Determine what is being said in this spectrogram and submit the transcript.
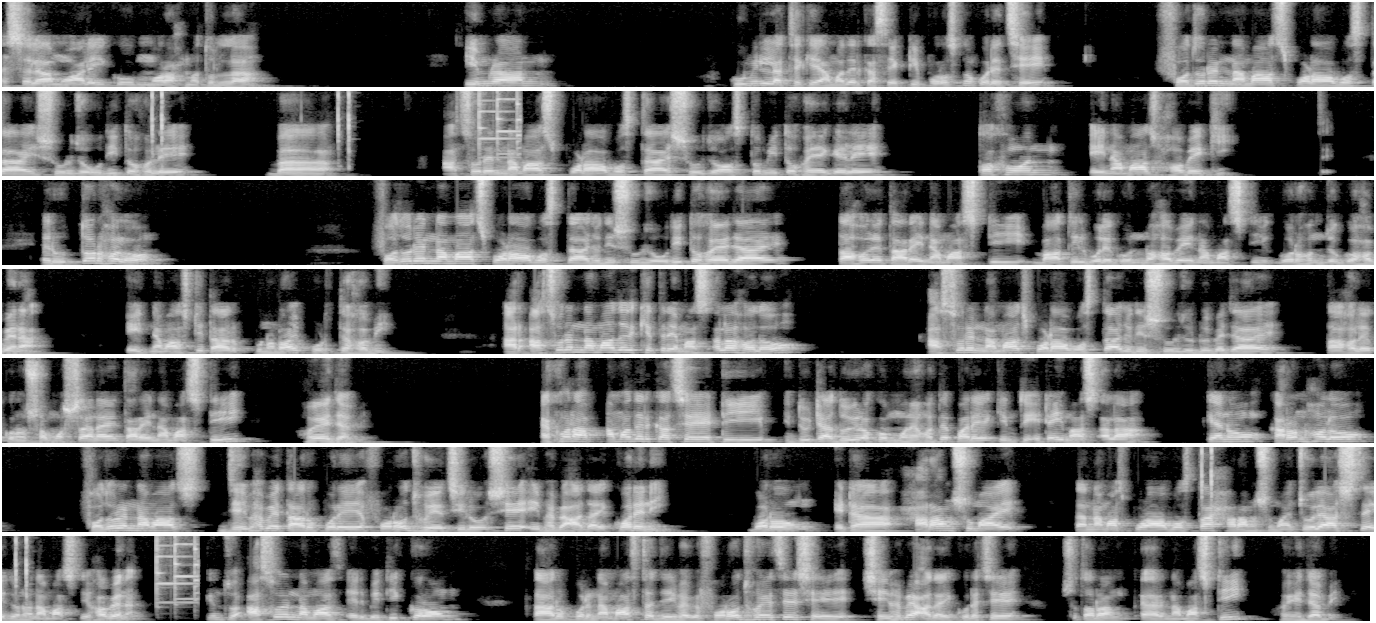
আসসালামু আলাইকুম মরহমতুল্লাহ ইমরান কুমিল্লা থেকে আমাদের কাছে একটি প্রশ্ন করেছে, ফজরের নামাজ পড়া অবস্থায় সূর্য উদিত হলে বা আসরের নামাজ পড়া অবস্থায় সূর্য অস্তমিত হয়ে গেলে তখন এই নামাজ হবে কি? এর উত্তর হলো, ফজরের নামাজ পড়া অবস্থায় যদি সূর্য উদিত হয়ে যায় তাহলে তার এই নামাজটি বাতিল বলে গণ্য হবে, নামাজটি গ্রহণযোগ্য হবে না। এই নামাজটি তার পুনরায় পড়তে হবে। আর আসরের নামাজের ক্ষেত্রে মাসালা হলো, আসরের নামাজ পড়া অবস্থায় যদি সূর্য ডুবে যায়, তাহলে কোনো সমস্যা নাই, তার এই নামাজটি হয়ে যাবে। এখন আমাদের কাছে এটি দুইটা দুই রকম মনে হতে পারে, কিন্তু এটাই মাসআলা। কেন? কারণ হলো, ফজরের নামাজ যেভাবে তার উপরে ফরজ হয়েছিল, সে এইভাবে আদায় করেনি। বরং এটা হারাম সময় তার নামাজ পড়া অবস্থায় হারাম সময় চলে আসছে এই জন্য নামাজটি হবে না। কিন্তু আসরের নামাজ এর ব্যতিক্রম, তার উপরে নামাজটা যেইভাবে ফরজ হয়েছে, সে সেইভাবে আদায় করেছে, সুতরাং তার নামাজটি হয়ে যাবে।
